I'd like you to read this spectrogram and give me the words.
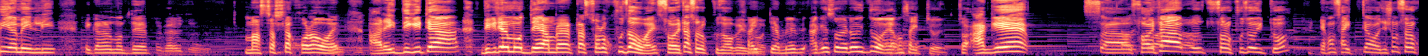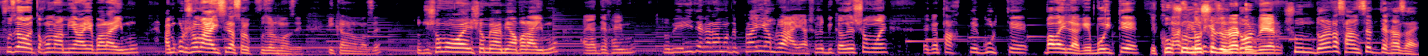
নিয়ে মেইনলি এখানের মধ্যে মাছ চাষটা করা হয়। আর এই দিঘিটা দিঘিটার মধ্যে আমরা একটা সড়ক পূজা হয় ছয়টা সড়ক পূজা হবে আগে ছয়টা হইতো এখন সাইডটা হয়। তো আগে ছয়টা সড়ক পুজো হইতো এখন চারটা হয়। যে সময় সড়ক পূজা হয় তখন আমি এবার আইমু। আমি কোনো সময় আইছি না সড়ক পূজার মাঝে এই ইকানের মাঝে। তো যে সময় হয় এই সময় আমি আবার আইমু আয়া দেখাইমু। তবে এই জায়গাটার মধ্যে প্রায় আমরা আই। আসলে বিকালের সময় এখানে থাকতে ঘুরতে ভালোই লাগে বইতে। খুব সুন্দর সুন্দর- সুন্দর একটা সানসেট দেখা যায়।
